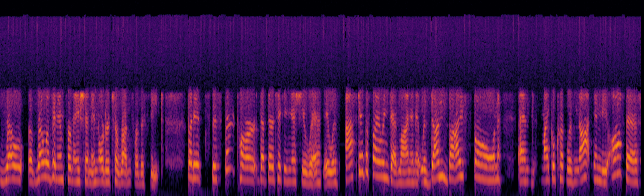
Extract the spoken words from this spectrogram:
rel- uh, relevant information in order to run for the seat. But it's this third part that they're taking issue with. It was after the filing deadline and it was done by phone. And Michael Cook was not in the office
